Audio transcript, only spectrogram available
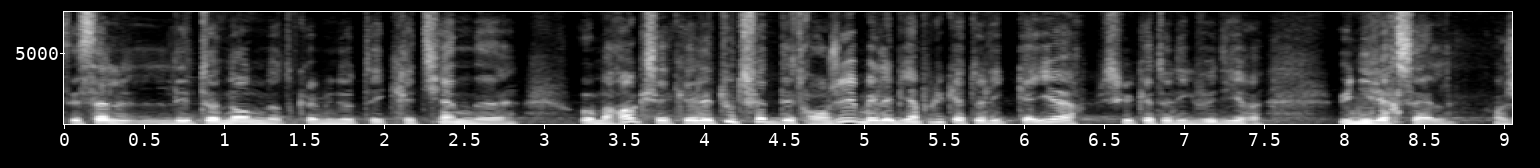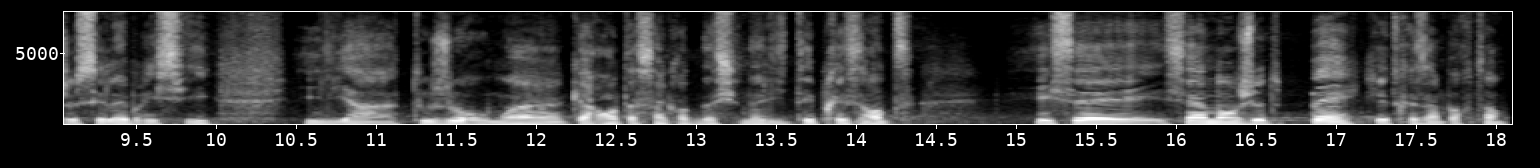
C'est ça l'étonnant de notre communauté chrétienne euh, au Maroc, c'est qu'elle est toute faite d'étrangers, mais elle est bien plus catholique qu'ailleurs, puisque catholique veut dire universel. Quand je célèbre ici, il y a toujours au moins 40 à 50 nationalités présentes. Et c'est un enjeu de paix qui est très important.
